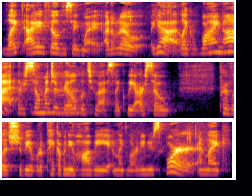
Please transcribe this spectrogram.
liked I feel the same way. I don't know. Yeah, like why not? There's so mm-hmm. much available to us. Like we are so privileged to be able to pick up a new hobby and like learn a new sport and like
